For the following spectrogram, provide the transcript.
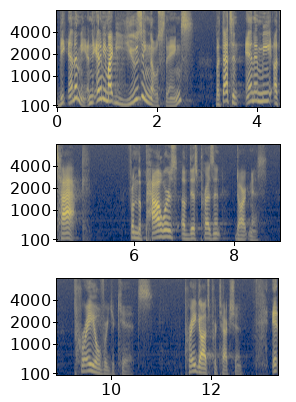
the enemy. And the enemy might be using those things, but that's an enemy attack from the powers of this present darkness. Pray over your kids, pray God's protection. It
